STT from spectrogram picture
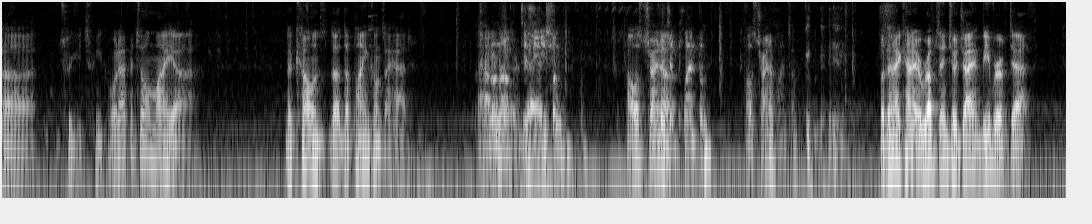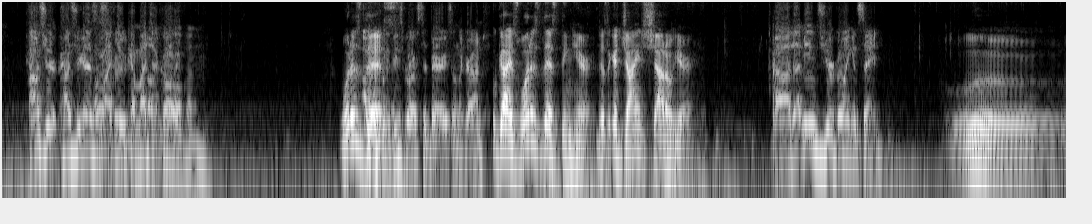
uh twiggy twink? What happened to all my uh the cones, the the pine cones I had? I don't know. Did you eat them? I was trying Did to you plant them? I was trying to plant them, but then I kind of erupted into a giant beaver of death. How's your How's your guys' Oh, I food? took them. I took going? all of them. What is this? I'm put this? these roasted berries on the ground. Guys, what is this thing here? There's like a giant shadow here. Uh, that means you're going insane. Ooh.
